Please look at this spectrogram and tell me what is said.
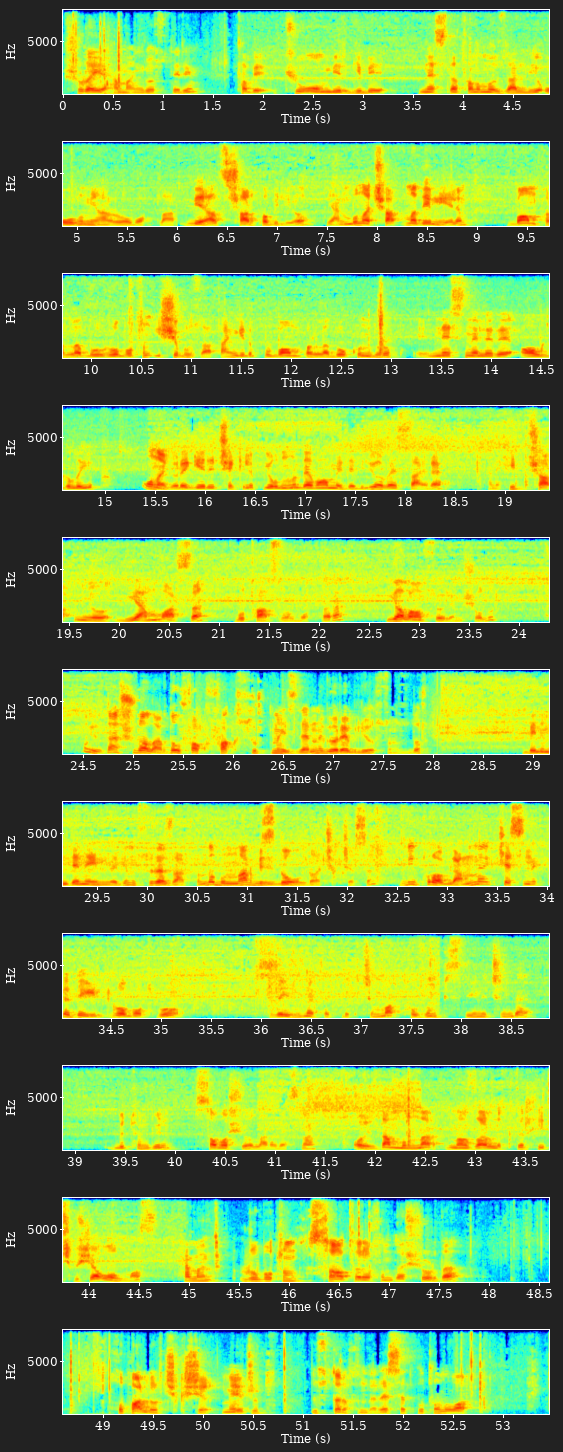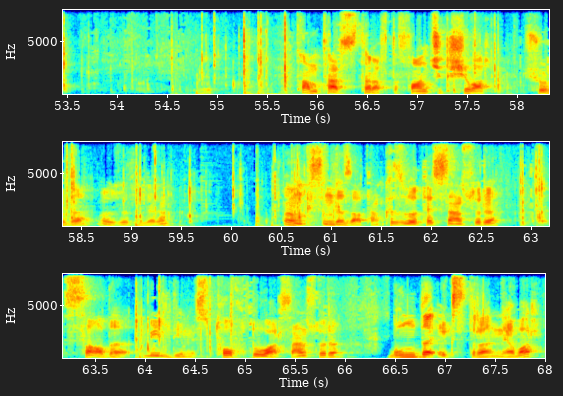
Şurayı hemen göstereyim. Tabi Q11 gibi nesne tanıma özelliği olmayan robotlar biraz çarpabiliyor. Yani buna çarpma demeyelim. Bumper'la bu robotun işi bu zaten. Gidip bu bumper'la dokundurup e, nesneleri algılayıp ona göre geri çekilip yoluna devam edebiliyor vesaire. Hani hiç çarpmıyor diyen varsa bu tarz robotlara yalan söylemiş olur. O yüzden şuralarda ufak ufak sürtme izlerini görebiliyorsunuzdur. Benim deneyimlediğim süre zarfında bunlar bizde oldu açıkçası. Bir problem mi? Kesinlikle değil. Robot bu. Size hizmet etmek için var. Tozun pisliğin içinde bütün gün savaşıyorlar resmen. O yüzden bunlar nazarlıktır. Hiçbir şey olmaz. Hemen robotun sağ tarafında şurada hoparlör çıkışı mevcut. Üst tarafında reset butonu var. Tam tersi tarafta fan çıkışı var. Şurada özür dilerim. Ön kısımda zaten kızılötesi sensörü. Sağda bildiğimiz TOF duvar sensörü. Bunda ekstra ne var?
